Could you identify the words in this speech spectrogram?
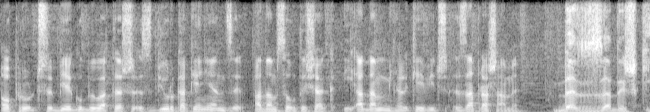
Oprócz biegu była też zbiórka pieniędzy. Adam Sołtysiak i Adam Michalkiewicz zapraszamy. Bez zadyszki.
